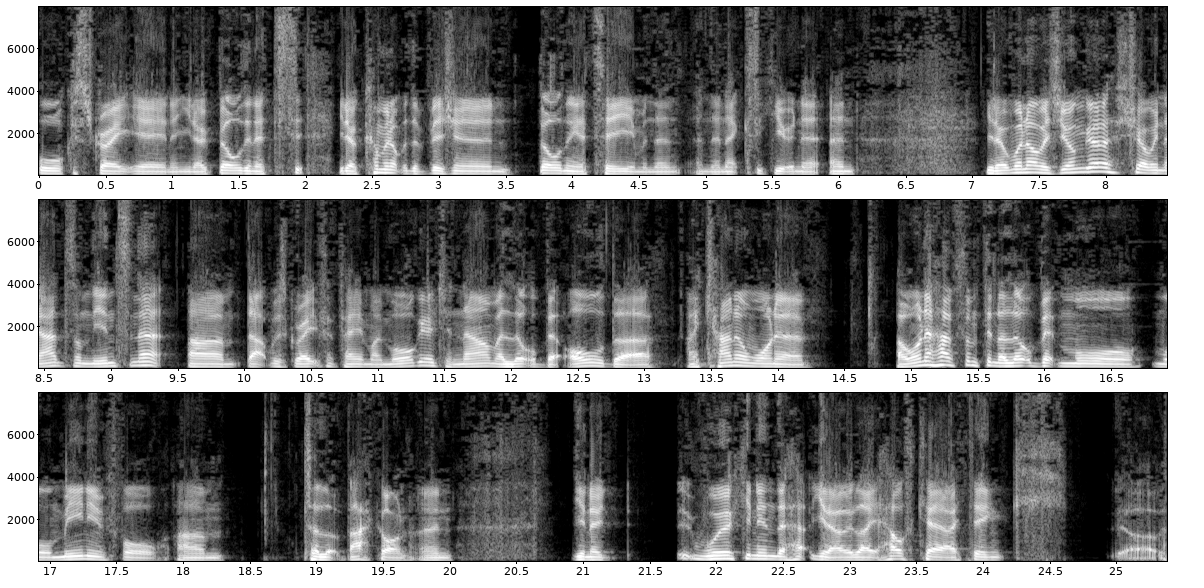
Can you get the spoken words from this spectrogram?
orchestrating, and you know, building a t- you know, coming up with a vision, building a team, and then and then executing it. And you know, when I was younger, showing ads on the internet, um, that was great for paying my mortgage. And now I'm a little bit older, I kind of want to, I want to have something a little bit more more meaningful um, to look back on. And you know, working in the you know like healthcare, I think uh,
